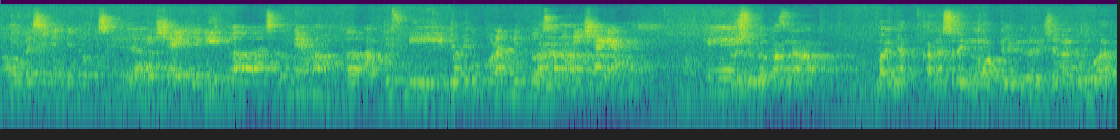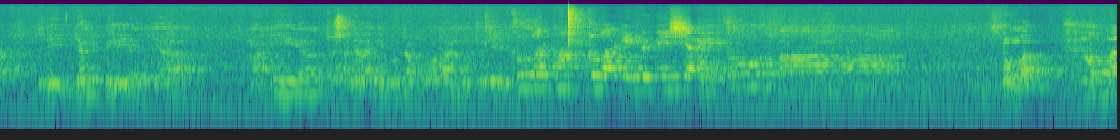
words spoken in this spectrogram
Oh Presiden Beatbox Ya. Indonesia ya. Jadi eh, sebelumnya emang eh, aktif di Di perkumpulan Beatbox Ah. Indonesia ya. Oke. Terus juga karena banyak karena sering mewakili Indonesia kan keluar, jadi yang dipilih ya, ya Mail, terus ada lagi beberapa orang gitu. Jadi keluar keluar Indonesia itu eh, lomba. lomba,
